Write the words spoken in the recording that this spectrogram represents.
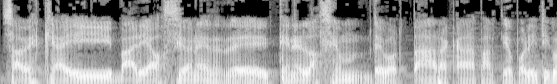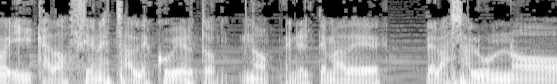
sabes que hay varias opciones, de, tienes la opción de votar a cada partido político y cada opción está al descubierto. No, en el tema de, de la salud no,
